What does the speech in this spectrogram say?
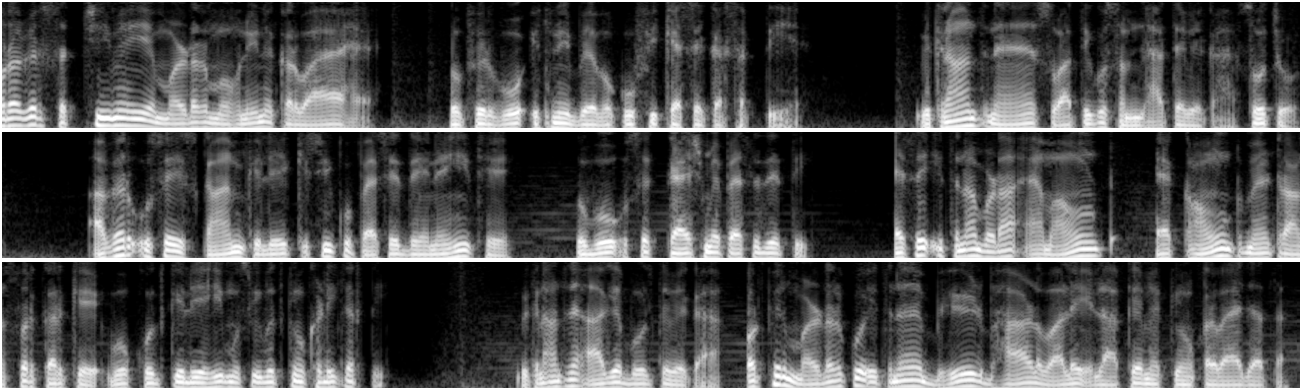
और अगर सच्ची में ये मर्डर मोहनी ने करवाया है तो फिर वो इतनी बेवकूफ़ी कैसे कर सकती है? विक्रांत ने स्वाति को समझाते हुए कहा, सोचो, अगर उसे इस काम के लिए किसी को पैसे देने ही थे तो वो उसे कैश में पैसे देती। ऐसे इतना बड़ा अमाउंट अकाउंट में ट्रांसफ़र करके वो खुद के लिए ही मुसीबत क्यों खड़ी करती? विक्रांत ने आगे बोलते हुए कहा, और फिर मर्डर को इतने भीड़ भाड़ वाले इलाके में क्यों करवाया जाता?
